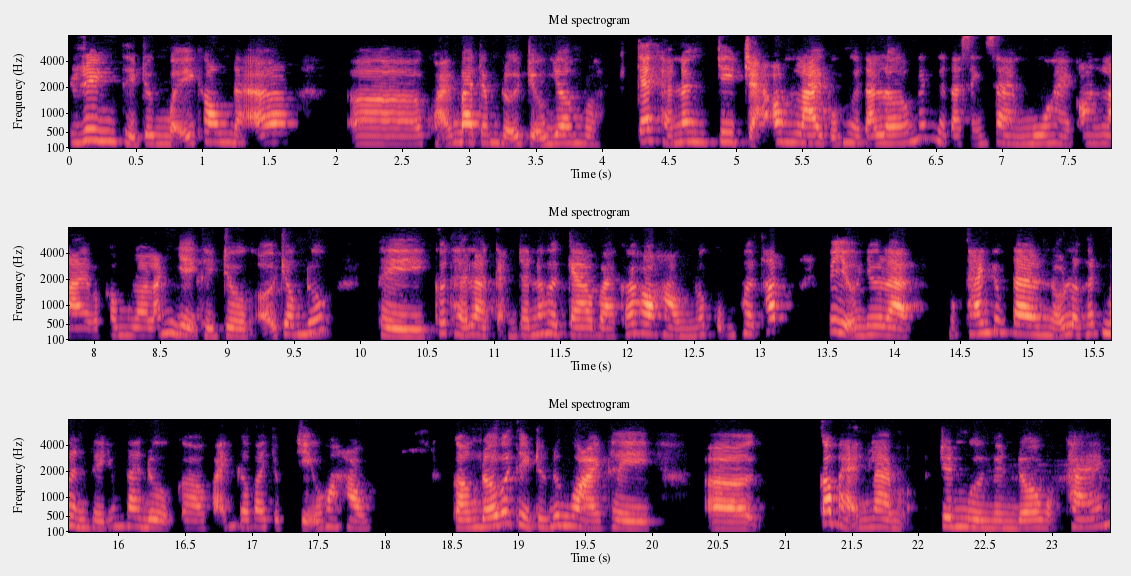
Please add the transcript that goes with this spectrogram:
Riêng thị trường Mỹ không đã uh, khoảng ba trăm rưỡi triệu dân rồi. Cái khả năng chi trả online của người ta lớn ấy, người ta sẵn sàng mua hàng online và không lo lắng gì. Thị trường ở trong nước thì có thể là cạnh tranh nó hơi cao và cái hoa hồng nó cũng hơi thấp. Ví dụ như là một tháng chúng ta nỗ lực hết mình thì chúng ta được uh, khoảng cỡ vài chục triệu hoa hồng. Còn đối với thị trường nước ngoài thì uh, có bạn làm trên 10.000 đô một tháng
